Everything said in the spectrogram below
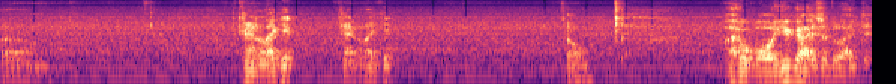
Um, kind of like it. Kind of like it. So, I hope all you guys have liked it.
